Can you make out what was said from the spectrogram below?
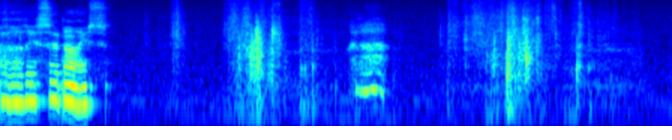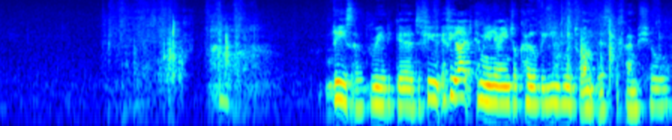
Oh, they're so nice. These are really good. If you if you liked Kameliya Angelkova, you would want this book, I'm sure.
